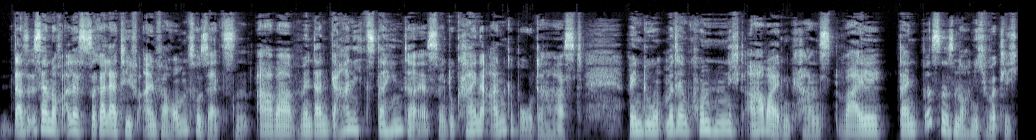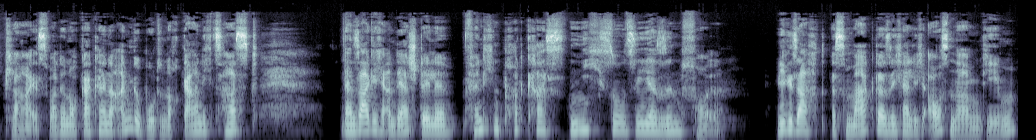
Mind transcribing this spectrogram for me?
das ist ja noch alles relativ einfach umzusetzen. Aber wenn dann gar nichts dahinter ist, wenn du keine Angebote hast, wenn du mit dem Kunden nicht arbeiten kannst, weil dein Business noch nicht wirklich klar ist, weil du noch gar keine Angebote, noch gar nichts hast, dann sage ich an der Stelle, finde ich einen Podcast nicht so sehr sinnvoll. Wie gesagt, es mag da sicherlich Ausnahmen geben,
